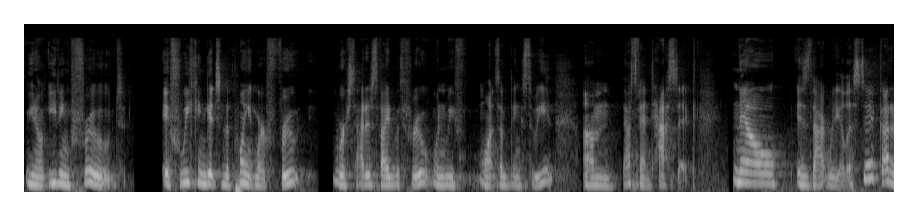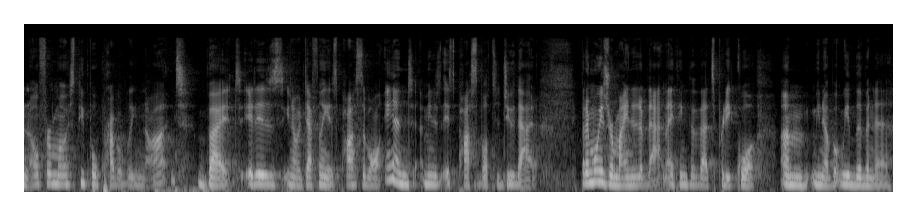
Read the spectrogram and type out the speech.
you know, eating fruit, if we can get to the point where fruit, we're satisfied with fruit when we want something sweet, um, that's fantastic. Now, is that realistic? I don't know. For most people, probably not, but it is, you know, it definitely is possible. And I mean, it's, it's possible to do that. But I'm always reminded of that. And I think that that's pretty cool. Um, you know, but we live in a,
